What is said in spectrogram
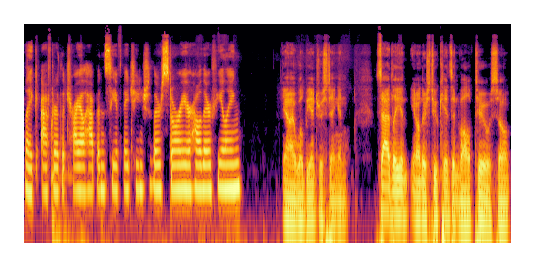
Like after the trial happens, see if they change their story or how they're feeling. yeah, it will be interesting. And sadly, you know, there's two kids involved too, so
